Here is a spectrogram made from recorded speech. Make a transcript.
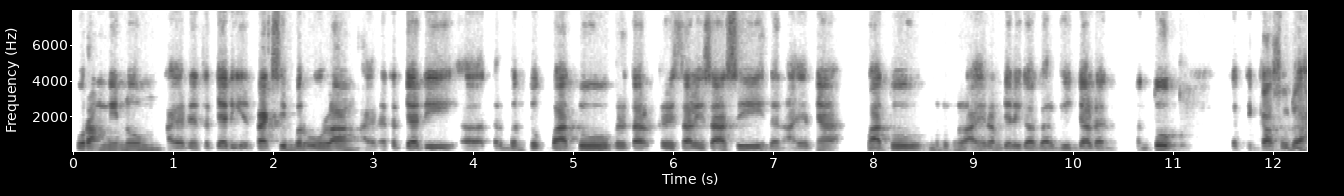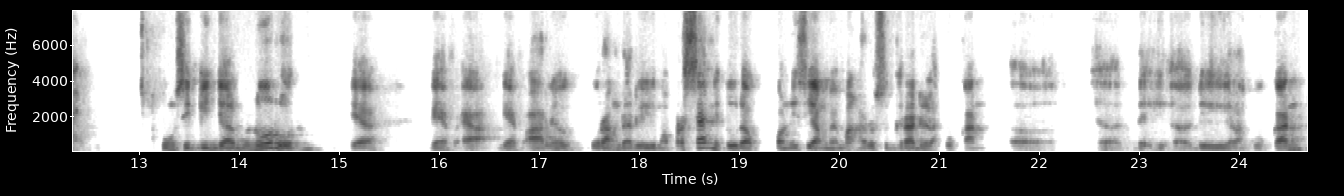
kurang minum, akhirnya terjadi infeksi berulang, akhirnya terjadi terbentuk batu, kristalisasi, dan akhirnya batu menurut akhirnya menjadi gagal ginjal dan tentu ketika sudah fungsi ginjal menurun, ya GFR, GFR-nya kurang dari lima persen itu udah kondisi yang memang harus segera dilakukan di, dilakukan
